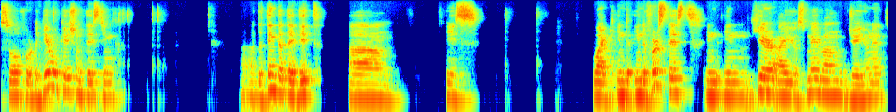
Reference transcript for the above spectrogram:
so for the geolocation testing, uh, the thing that I did um, is like in the in the first test in in here I use Maven JUnit.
